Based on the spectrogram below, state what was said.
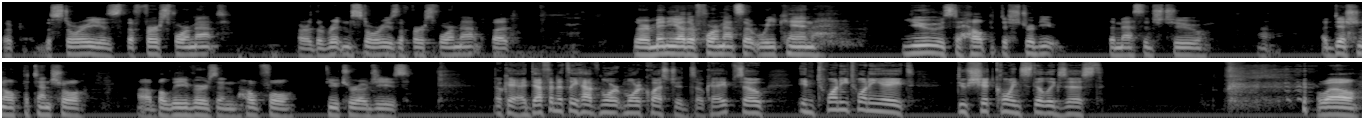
look, the story is the first format, or the written story is the first format, but there are many other formats that we can use to help distribute the message to uh, additional potential uh, believers and hopeful future OGs. Okay, I definitely have more more questions. Okay, so in 2028, do shitcoins still exist? well,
